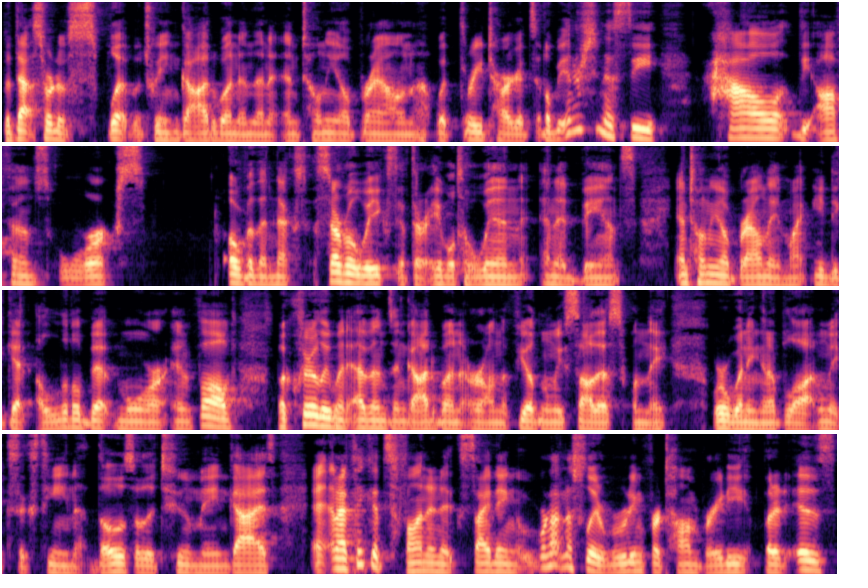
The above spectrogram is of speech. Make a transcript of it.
But that sort of split between Godwin and then Antonio Brown with three targets. It'll be interesting to see how the offense works over the next several weeks if they're able to win and advance. Antonio Brown, they might need to get a little bit more involved, but clearly when Evans and Godwin are on the field, and we saw this when they were winning in a blowout in week 16, those are the two main guys. And, and I think it's fun and exciting. We're not necessarily rooting for Tom Brady, but it is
